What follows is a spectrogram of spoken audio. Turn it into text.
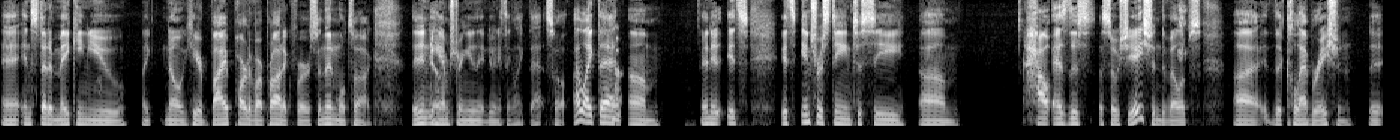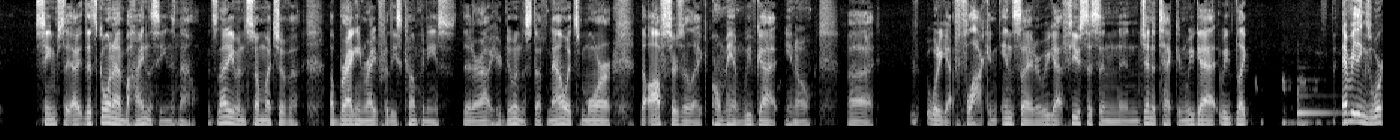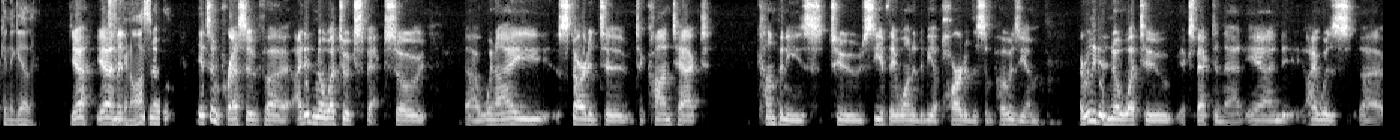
And instead of making you like, no, here, buy part of our product first and then we'll talk. They didn't hamstring you, they didn't do anything like that. So I like that. Yeah. Um, and it, it's it's interesting to see um, how as this association develops, uh, the collaboration that seems to uh, that's going on behind the scenes now. It's not even so much of a, a bragging right for these companies that are out here doing this stuff. Now it's more the officers are like, oh man, we've got you know, uh, what do you got, Flock and Insider, we got Fusus and and Genetec, and we got we like everything's working together. Yeah, yeah, it's freaking it, awesome. You know, it's impressive. Uh, I didn't know what to expect, so uh, when I started to to contact companies to see if they wanted to be a part of the symposium, I really didn't know what to expect in that, and I was uh,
